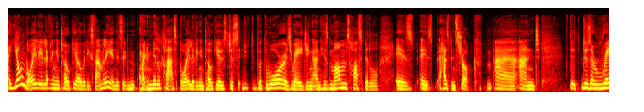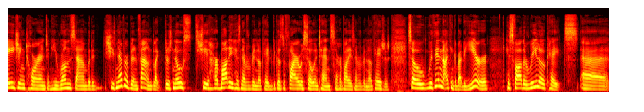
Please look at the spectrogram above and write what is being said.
a young boy living in Tokyo with his family, and is a, quite a middle class boy living in Tokyo. It's just, but the war is raging, and his mom's hospital is is has been struck, uh, and there's a raging torrent and he runs down but it, she's never been found. Like there's no she her body has never been located because the fire was so intense so her body's never been located. So within i think about a year his father relocates uh,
